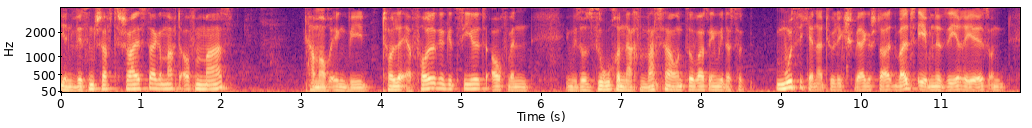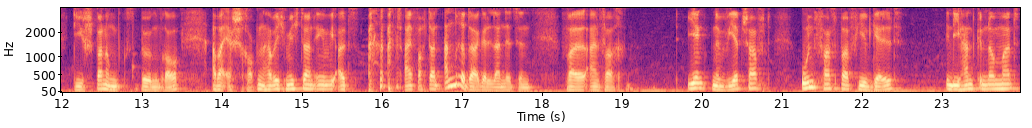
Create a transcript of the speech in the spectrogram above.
ihren Wissenschaftsscheiß da gemacht auf dem Mars. Haben auch irgendwie tolle Erfolge gezielt, auch wenn irgendwie so Suche nach Wasser und sowas irgendwie, das muss ich ja natürlich schwer gestalten, weil es eben eine Serie ist und die Spannungsbögen braucht. Aber erschrocken habe ich mich dann irgendwie, als, als einfach dann andere da gelandet sind, weil einfach irgendeine Wirtschaft unfassbar viel Geld in die Hand genommen hat,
